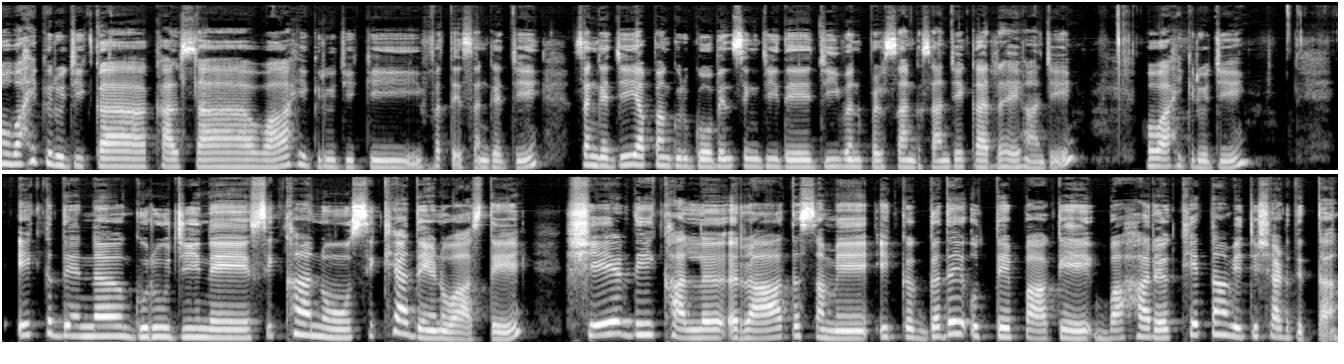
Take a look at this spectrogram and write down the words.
ਵਾਹਿਗੁਰੂ ਜੀ ਕਾ ਖਾਲਸਾ, ਵਾਹਿਗੁਰੂ ਜੀ ਕੀ ਫਤਿਹ ਸੰਗਤ ਜੀ। ਸੰਗਤ ਜੀ, ਆਪਾਂ ਗੁਰੂ ਗੋਬਿੰਦ ਸਿੰਘ ਜੀ ਦੇ ਜੀਵਨ ਪ੍ਰਸੰਗ ਸਾਂਝੇ ਕਰ ਰਹੇ ਹਾਂ ਜੀ। ਵਾਹਿਗੁਰੂ ਜੀ, ਇੱਕ ਦਿਨ ਗੁਰੂ ਜੀ ਨੇ ਸਿੱਖਾਂ ਨੂੰ ਸਿੱਖਿਆ ਦੇਣ ਵਾਸਤੇ ਸ਼ੇਰ ਦੀ ਖੱਲ ਰਾਤ ਸਮੇਂ ਇੱਕ ਗਧੇ ਉੱਤੇ ਪਾ ਕੇ ਬਾਹਰ ਖੇਤਾਂ ਵਿੱਚ ਛੱਡ ਦਿੱਤਾ।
